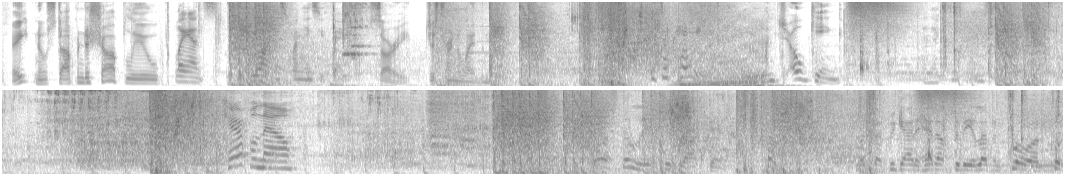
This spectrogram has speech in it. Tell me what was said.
now? Hey, no stopping to shop, Leo. Lance, you aren't as funny as you think. Sorry, just trying to lighten the mood. It's okay. I'm joking. And I could use. Careful now. Once the lift is locked down. Looks like we gotta head up to the 11th floor on foot.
